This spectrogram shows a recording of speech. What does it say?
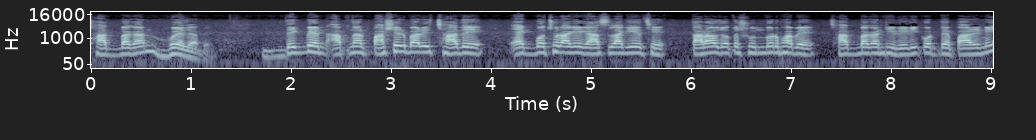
ছাদ বাগান হয়ে যাবে। দেখবেন আপনার পাশের বাড়ির ছাদে এক বছর আগে গাছ লাগিয়েছে, তারাও যত সুন্দরভাবে ছাদ বাগানটি রেডি করতে পারেনি,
